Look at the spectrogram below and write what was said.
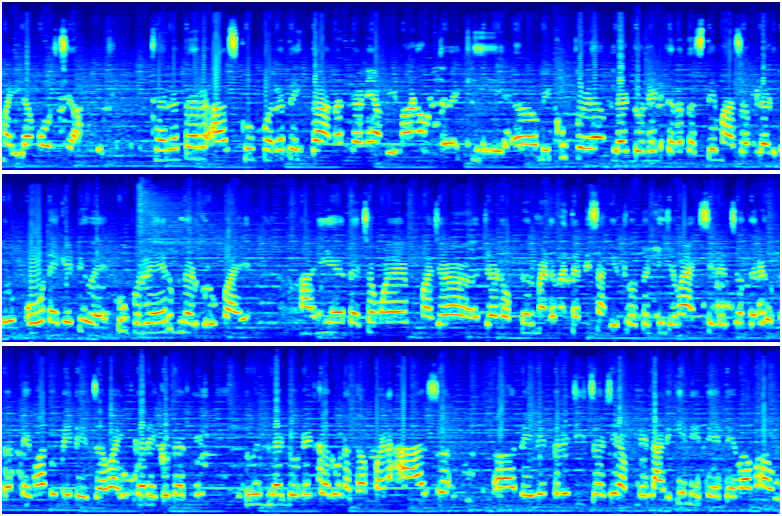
महिला मोर्चा. खरं तर आज खूप परत एकदा आनंदाने अभिमान होतोय की मी खूप वेळा ब्लड डोनेट करत असते. माझं ब्लड ग्रुप ओ नेगेटिव्ह आहे. खूप रेअर ब्लड ग्रुप आहे. आणि त्याच्यामुळे माझ्या ज्या डॉक्टर मॅडम आहेत त्यांनी सांगितलं होतं की जेव्हा ॲक्सिडेंट्स वगैरे होतात तेव्हा तुम्ही देत जावा. इतकं रेग्युलरली तुम्ही ब्लड डोनेट करू नका. पण आज देवेंद्रजीचं जे आपले लाडके नेते देवाभाऊ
